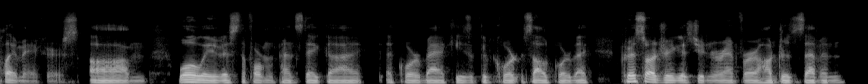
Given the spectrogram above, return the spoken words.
playmakers. Um, Will Levis, the former Penn State guy, a quarterback. He's a good quarter, solid quarterback. Chris Rodriguez Jr. ran for 107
